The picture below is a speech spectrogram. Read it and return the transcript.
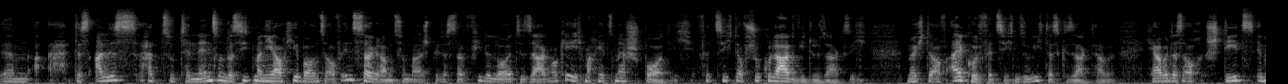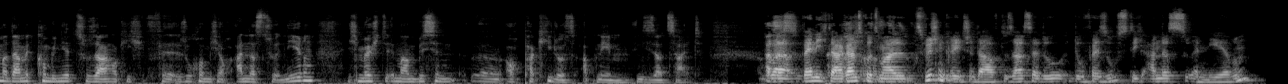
ähm, das alles hat so Tendenz, und das sieht man ja auch hier bei uns auf Instagram zum Beispiel, dass da viele Leute sagen, okay, ich mache jetzt mehr Sport, ich verzichte auf Schokolade, wie du sagst, ich möchte auf Alkohol verzichten, so wie ich das gesagt habe. Ich habe das auch stets immer damit kombiniert zu sagen, okay, ich versuche mich auch anders zu ernähren, ich möchte immer ein bisschen äh, auch ein paar Kilos abnehmen in dieser Zeit. Aber ist, wenn ich da ganz kurz mal zwischengrätschen darf, du sagst ja, du, du versuchst dich anders zu ernähren.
